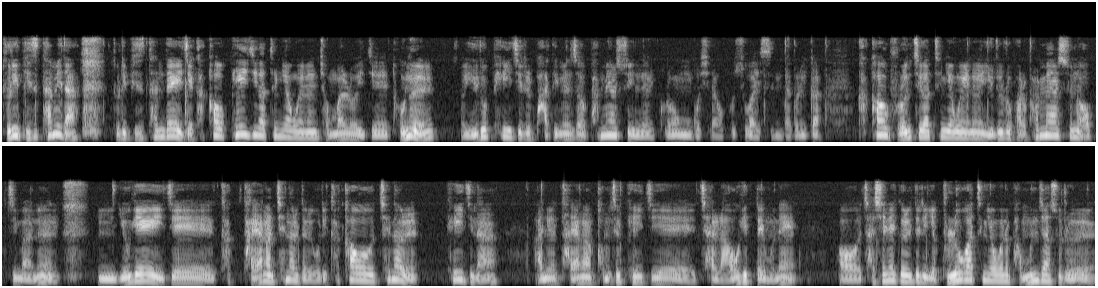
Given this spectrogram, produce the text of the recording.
둘이 비슷합니다. 둘이 비슷한데 이제 카카오 페이지 같은 경우에는 정말로 이제 돈을 유료 페이지를 받으면서 판매할 수 있는 그런 곳이라고 볼 수가 있습니다. 그러니까 카카오 브런치 같은 경우에는 유료로 바로 판매할 수는 없지만은 음, 이게 이제 각 다양한 채널들 우리 카카오 채널 페이지나 아니면 다양한 검색 페이지에 잘 나오기 때문에 어, 자신의 글들이 이게 블로그 같은 경우는 방문자 수를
